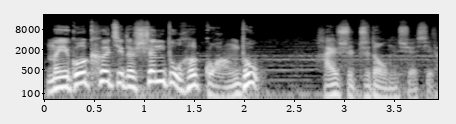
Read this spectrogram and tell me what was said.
美国科技的深度和广度还是值得我们学习的。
